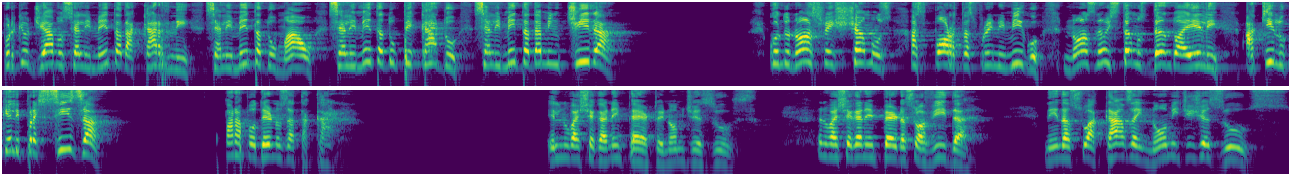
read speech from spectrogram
porque o diabo se alimenta da carne, se alimenta do mal, se alimenta do pecado, se alimenta da mentira. Quando nós fechamos as portas para o inimigo, nós não estamos dando a ele aquilo que ele precisa para poder nos atacar. Ele não vai chegar nem perto, em nome de Jesus. Ele não vai chegar nem perto da sua vida, nem da sua casa, em nome de Jesus.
